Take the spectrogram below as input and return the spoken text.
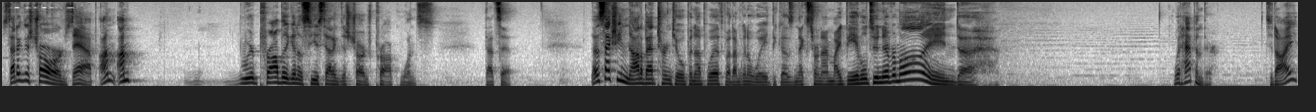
Static discharge, zap. I'm, I'm, we're probably gonna see a static discharge proc once. That's it. That's actually not a bad turn to open up with, but I'm gonna wait because next turn I might be able to. Never mind. What happened there? Did I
